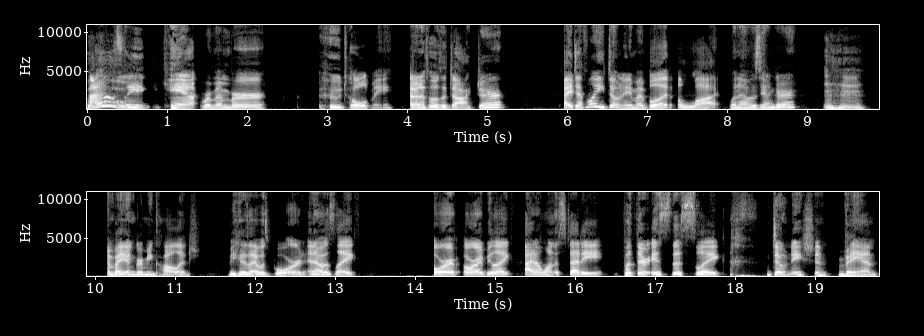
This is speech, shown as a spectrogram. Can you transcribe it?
I honestly can't remember who told me. I don't know if it was a doctor. I definitely donated my blood a lot when I was younger. Mm-hmm. And by younger, I mean college because I was bored and I was like, or, or I'd be like, I don't want to study, but there is this like donation van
